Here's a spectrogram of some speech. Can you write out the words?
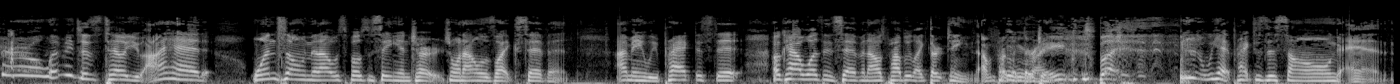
Girl, let me just tell you, I had one song that I was supposed to sing in church when I was like seven. I mean, we practiced it. Okay, I wasn't seven. I was probably like 13. I was probably like 13. Right. But we had practiced this song and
